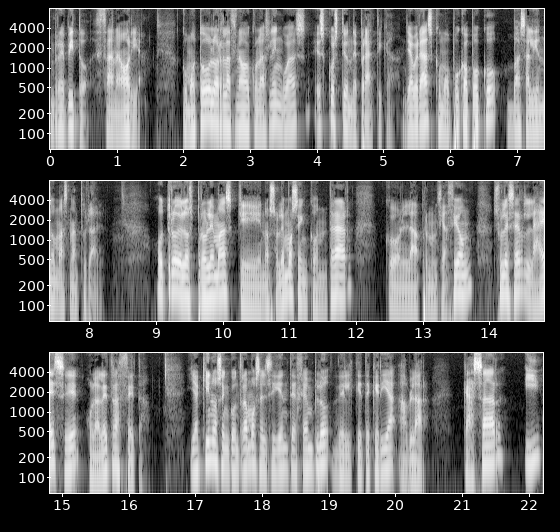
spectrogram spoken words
Repito, zanahoria. Como todo lo relacionado con las lenguas, es cuestión de práctica. Ya verás como poco a poco va saliendo más natural. Otro de los problemas que nos solemos encontrar con la pronunciación suele ser la S o la letra Z. Y aquí nos encontramos el siguiente ejemplo del que te quería hablar. Casar y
